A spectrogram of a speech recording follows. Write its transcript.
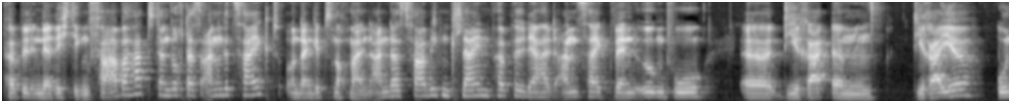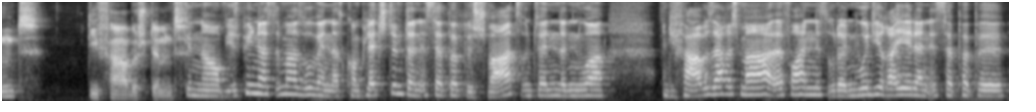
Pöppel in der richtigen Farbe hat, dann wird das angezeigt. Und dann gibt's noch mal einen andersfarbigen kleinen Pöppel, der halt anzeigt, wenn irgendwo äh, die, ähm, die Reihe und die Farbe stimmt. Genau, wir spielen das immer so, wenn das komplett stimmt, dann ist der Pöppel schwarz und wenn dann nur die Farbe, sag ich mal, äh, vorhanden ist oder nur die Reihe, dann ist der Pöppel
